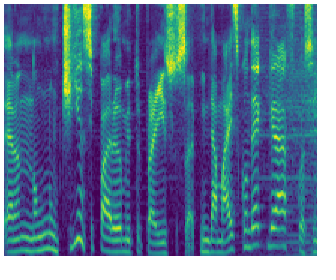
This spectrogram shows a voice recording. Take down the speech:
era, não, não tinha esse parâmetro pra isso, sabe? Ainda mais quando é gráfico, assim.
